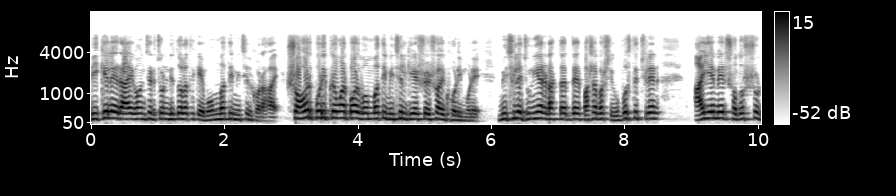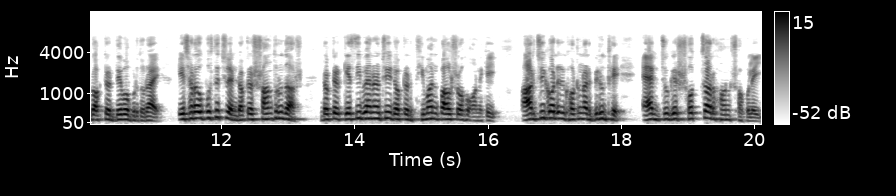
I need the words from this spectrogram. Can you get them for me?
বিকেলে রায়গঞ্জের চণ্ডীতলা থেকে মোমবাতি মিছিল করা হয়। শহর পরিক্রমার পর মোমবাতি মিছিল গিয়ে শেষ হয় ঘড়ি মোড়ে। মিছিলে জুনিয়র ডাক্তারদের পাশাপাশি উপস্থিত ছিলেন আইএম এর সদস্য ডক্টর দেবব্রত রায়। এছাড়া উপস্থিত ছিলেন doctor Shantanu Das, doctor KC Banerjee, doctor Dhiman Pal সহ অনেকেই। আরজি করের ঘটনার বিরুদ্ধে একযোগে সোচ্চার হন সকলেই।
